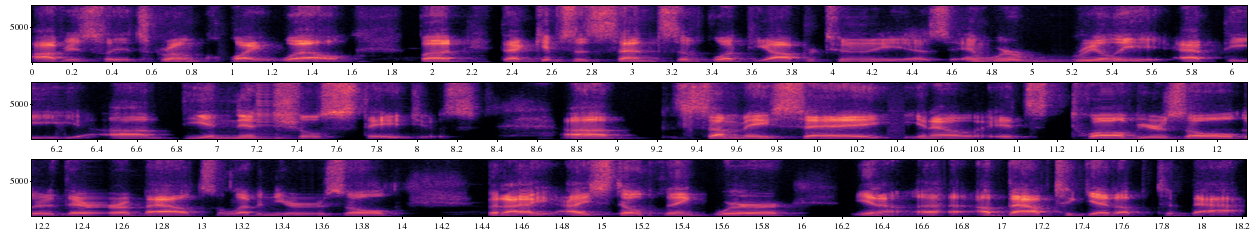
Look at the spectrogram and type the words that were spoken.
Obviously, it's grown quite well, but that gives a sense of what the opportunity is. And we're really at the um, the initial stages. Uh, some may say, you know, it's 12 years old or thereabouts, 11 years old, but I, I still think we're, you know, uh, about to get up to bat.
